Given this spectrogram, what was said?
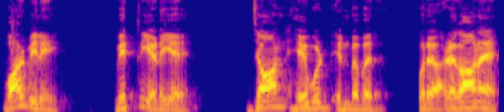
வாழ்விலே வெற்றியடைய ஜான் ஹேவுட் என்பவர் ஒரு அழகான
